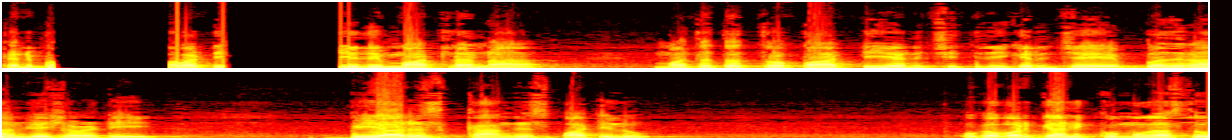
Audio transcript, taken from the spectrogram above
కానీ పార్టీ ఏది మాట్లాడినా మతతత్వ పార్టీ అని చిత్రీకరించే బదనాం చేసేటువంటి బీఆర్ఎస్ కాంగ్రెస్ పార్టీలు ఒక వర్గానికి కొమ్ముగాస్తూ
